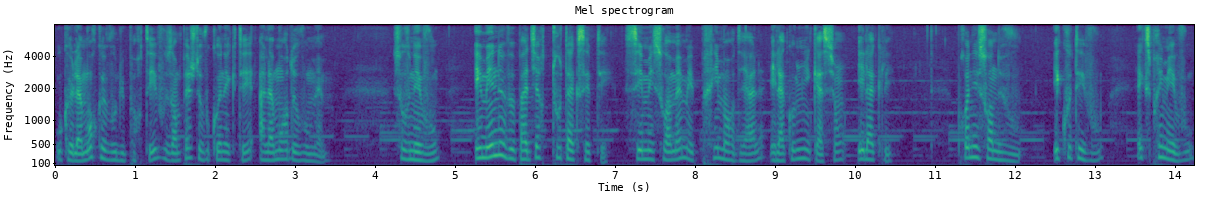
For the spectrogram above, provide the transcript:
ou que l'amour que vous lui portez vous empêche de vous connecter à l'amour de vous-même. Souvenez-vous, aimer ne veut pas dire tout accepter. S'aimer soi-même est primordial et la communication est la clé. Prenez soin de vous, écoutez-vous, exprimez-vous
